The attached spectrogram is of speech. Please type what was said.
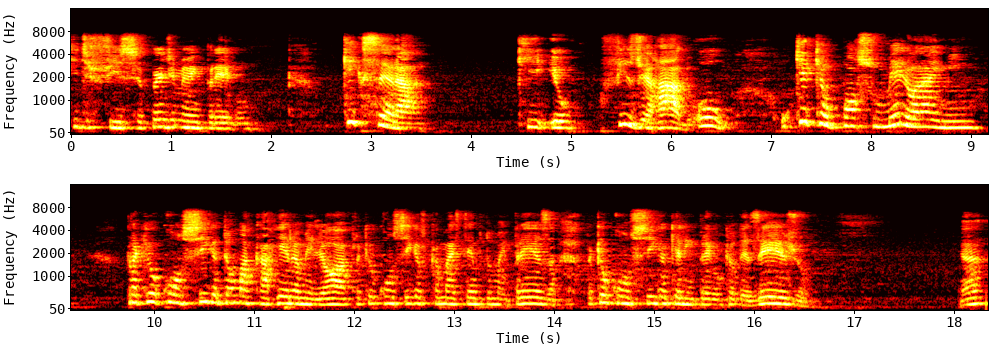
que difícil, perdi meu emprego. O que, que será que eu fiz de errado? Ou o que, que eu posso melhorar em mim para que eu consiga ter uma carreira melhor, para que eu consiga ficar mais tempo numa empresa, para que eu consiga aquele emprego que eu desejo. Né?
